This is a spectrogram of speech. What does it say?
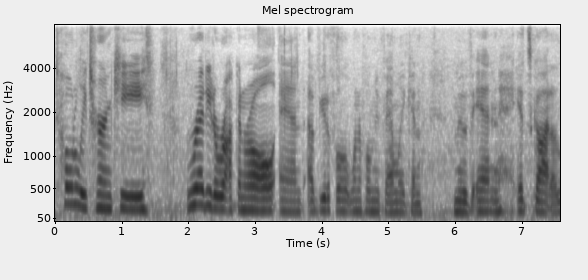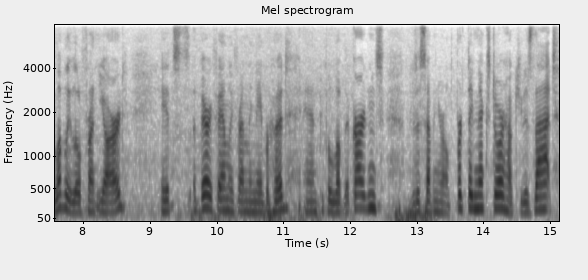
totally turnkey, ready to rock and roll, and a beautiful, wonderful new family can move in. It's got a lovely little front yard. It's a very family friendly neighborhood and people love their gardens. There's a seven year old's birthday next door. How cute is that?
